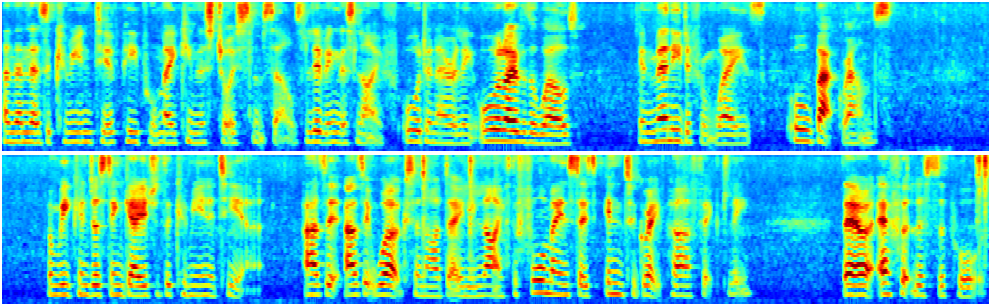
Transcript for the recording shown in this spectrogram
And then there's a community of people making this choice themselves, living this life ordinarily all over the world in many different ways, all backgrounds. And we can just engage with the community as it, as it works in our daily life. The four mainstays integrate perfectly. They are effortless support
